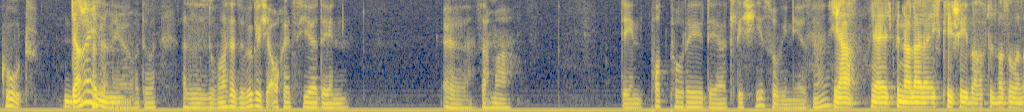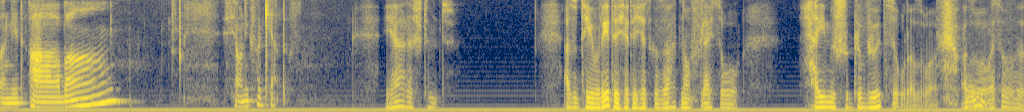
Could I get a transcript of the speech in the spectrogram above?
Gut. Du- Also du machst jetzt wirklich auch jetzt hier den, äh, sag mal, den Potpourri der Klischee-Souvenirs, ne? Ja, ja, ich bin da leider echt klischeebehaftet, was sowas angeht. Aber ist ja auch nichts Verkehrtes. Ja, das stimmt. Also theoretisch hätte ich jetzt gesagt, noch vielleicht so heimische Gewürze oder sowas. Also, Oh. weißt du,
